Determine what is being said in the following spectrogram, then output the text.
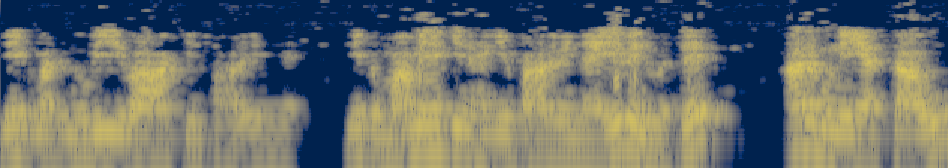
මේක මට නොවේවා කියන පහළ වෙන්නේ නැහැ. මේක මමය කියන හැඟීම පහළ වෙන්නේ නැහැ. ඒ වෙනුවට අරමුණේ යත්තා වූ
